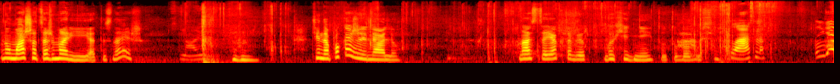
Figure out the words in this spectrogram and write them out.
Ну, Маша це ж Марія, ти знаєш? Знаю. Тіна, покажи лялю. Настя, як тобі вихідні тут у бабусі? Классно. Где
